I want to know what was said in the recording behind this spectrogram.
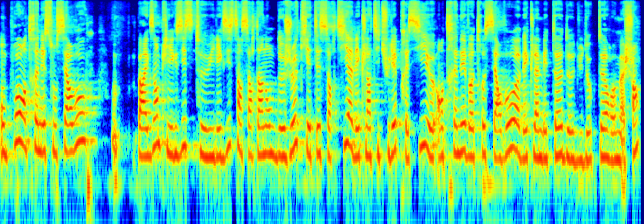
on peut entraîner son cerveau. Par exemple, il existe, il existe un certain nombre de jeux qui étaient sortis avec l'intitulé précis euh, Entraîner votre cerveau avec la méthode du docteur machin.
